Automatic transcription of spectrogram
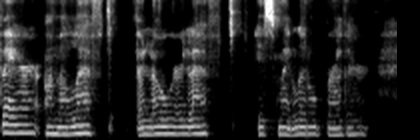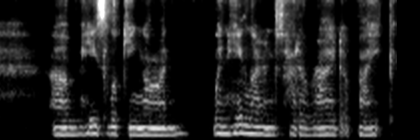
there on the left, the lower left, is my little brother. Um, he's looking on. When he learns how to ride a bike,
